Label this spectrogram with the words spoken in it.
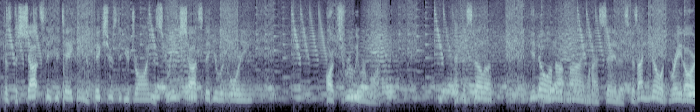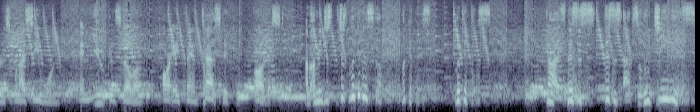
Because the shots that you're taking, the pictures that you're drawing, the screenshots that you're recording are truly remarkable. And Constella, you know I'm not lying when I say this, because I know a great artist when I see one. And you, Constella, uh, are a fantastic artist. I I mean, just just look at this stuff. Look at this. Look at this. Guys, this is this is absolute genius.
